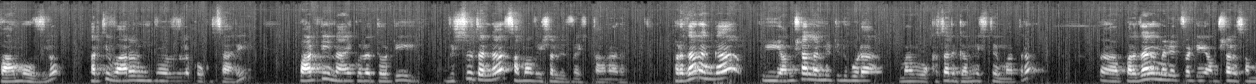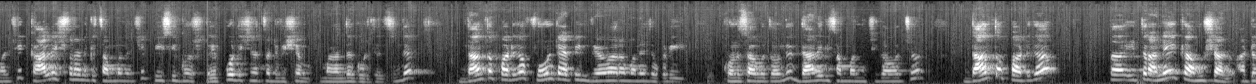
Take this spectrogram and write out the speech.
ఫామ్ హౌస్లో ప్రతి వారం రోజులకు ఒకసారి పార్టీ నాయకులతోటి విస్తృతంగా సమావేశాలు నిర్వహిస్తూ ఉన్నారు. ప్రధానంగా ఈ అంశాలన్నింటిని కూడా మనం ఒకసారి గమనిస్తే మాత్రం ప్రధానమైనటువంటి అంశాలకు సంబంధించి కాళేశ్వరానికి సంబంధించి పీసీ ఘోష్ రిపోర్ట్ ఇచ్చినటువంటి విషయం మనందరికీ కూడా తెలిసిందే. దాంతో పాటుగా ఫోన్ ట్యాపింగ్ వ్యవహారం అనేది ఒకటి కొనసాగుతోంది. దానికి సంబంధించి కావచ్చు. దాంతో పాటుగా ఇతర అనేక అంశాలు అటు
